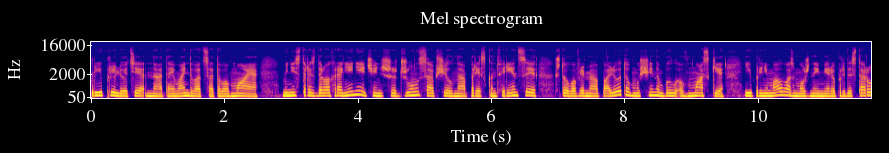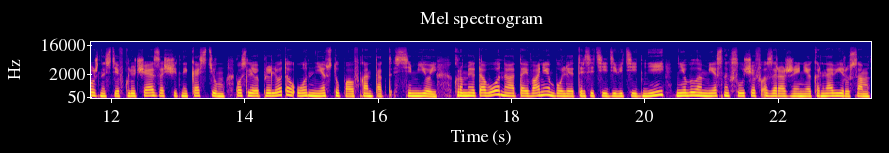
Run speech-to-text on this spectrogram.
при прилете на Тайвань 20 мая. Министр здравоохранения Чен Ши Джун сообщил на пресс-конференции, что во время полета мужчина был в маске и принимал возможные меры предосторожности, включая защитный костюм. После прилета он не вступал в контакт с семьей. Кроме того, на Тайване более 39 дней не было местных случаев заражения коронавирусом.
